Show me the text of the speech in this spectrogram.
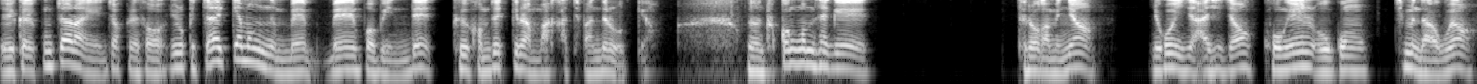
여기까지 공짜 라인이죠. 그래서 이렇게 짧게 먹는 매, 매매법이 있는데 그 검색기를 한번 같이 만들어 볼게요. 우선 조건 검색에 들어가면요. 요거 이제 아시죠? 0150 치면 나오고요.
